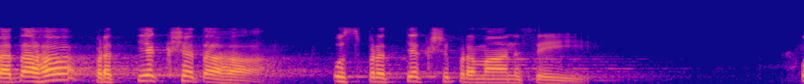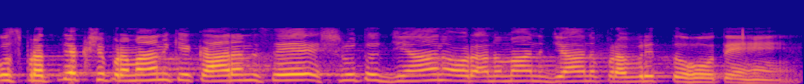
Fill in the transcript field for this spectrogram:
ततः प्रत्यक्षतः। उस प्रत्यक्ष प्रमाण से उस प्रत्यक्ष प्रमाण के कारण से श्रुत ज्ञान और अनुमान ज्ञान प्रवृत्त होते हैं।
